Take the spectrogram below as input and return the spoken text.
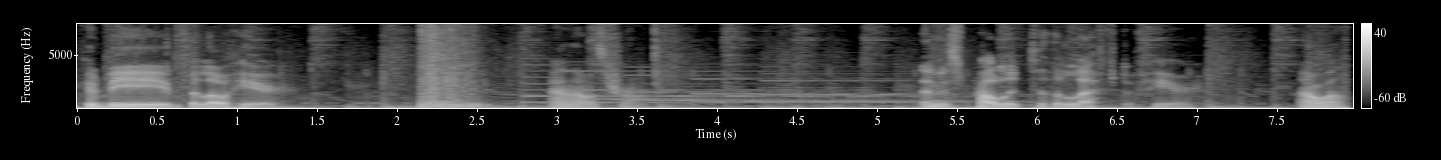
It could be below here. And that was wrong. Then it's probably to the left of here. Oh well.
